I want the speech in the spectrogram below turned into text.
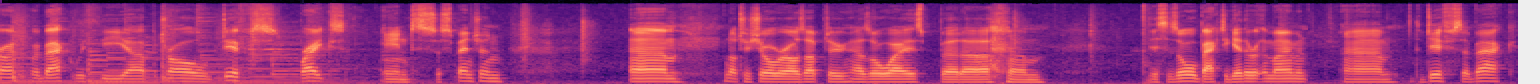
Right, we're back with the uh, Patrol diffs, brakes, and suspension. Um, not too sure where I was up to, as always, but uh, um, this is all back together at the moment. Um, the diffs are back.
